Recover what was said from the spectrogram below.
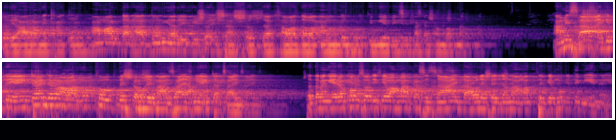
করে আরামে থাকো। আমার দ্বারা দুনিয়ার এই বিষয়ে সাজসজ্জা খাওয়া দাওয়া আনন্দ ফুর্তি নিয়ে বেঁচে থাকা সম্ভব না। আমি চাই, কিন্তু এইটাই যেন আমার মুখ্য উদ্দেশ্য হয়ে না যায়, আমি এইটা চাই না। সুতরাং এরকম যদি কেউ আমার কাছে চায় তাহলে সে যেন আমার থেকে মুক্তি নিয়ে নেয়।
